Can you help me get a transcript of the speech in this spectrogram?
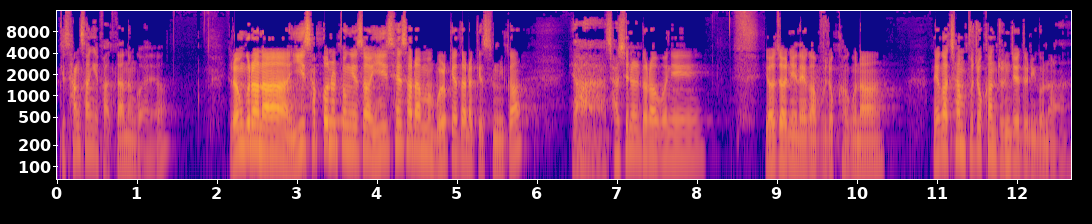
그렇게 상상해 봤다는 거예요. 여러분 그러나 이 사건을 통해서 이 세 사람은 뭘 깨달았겠습니까? 야 자신을 돌아보니 여전히 내가 부족하구나. 내가 참 부족한 존재들이구나.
